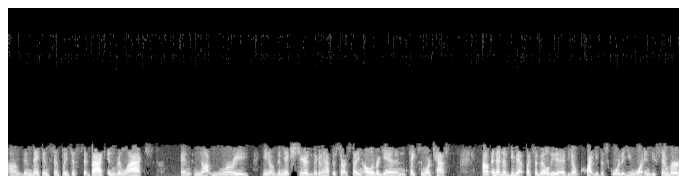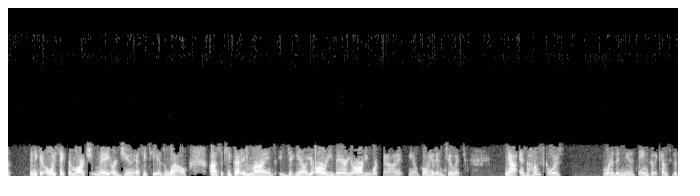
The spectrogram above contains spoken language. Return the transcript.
um, then they can simply just sit back and relax and not worry you know, the next year they're going to have to start studying all over again and take some more tests. Um, and that does give you that flexibility that if you don't quite get the score that you want in December, then you can always take the March, May, or June SAT as well. Uh, so keep that in mind. You know, you're already there, you're already working on it. You know, go ahead and do it. Now, as a homeschoolers, one of the new things when it comes to the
